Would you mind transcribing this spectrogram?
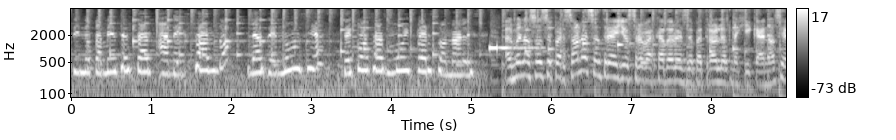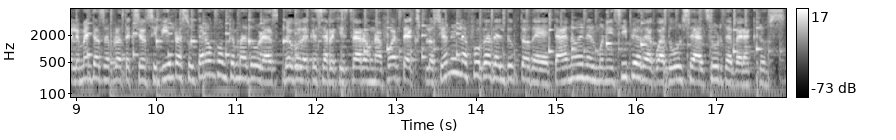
sino también se están anexando las denuncias de cosas muy personales. Al menos 11 personas, entre ellos trabajadores de petróleos mexicanos y elementos de protección civil, resultaron con quemaduras luego de que se registrara una fuerte explosión en la fuga del ducto de etano en el municipio de Aguadulce al sur de Veracruz.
